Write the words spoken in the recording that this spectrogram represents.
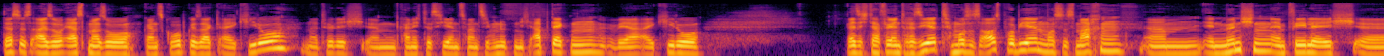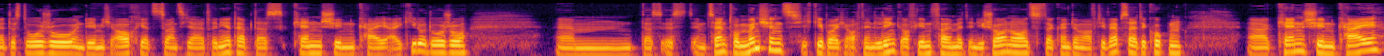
das ist also erstmal so ganz grob gesagt Aikido. Natürlich ähm, kann ich das hier in 20 Minuten nicht abdecken. Wer Aikido, wer sich dafür interessiert, muss es ausprobieren, muss es machen. Ähm, in München empfehle ich äh, das Dojo, in dem ich auch jetzt 20 Jahre trainiert habe, das Ken Shin Kai Aikido Dojo. Ähm, das ist im Zentrum Münchens. Ich gebe euch auch den Link auf jeden Fall mit in die Show Notes. Da könnt ihr mal auf die Webseite gucken. Äh, Ken Shin Kai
